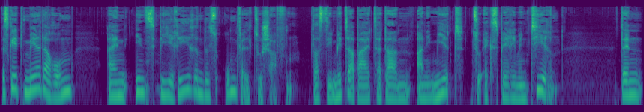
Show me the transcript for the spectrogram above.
Es geht mehr darum, ein inspirierendes Umfeld zu schaffen, das die Mitarbeiter dann animiert zu experimentieren. Denn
